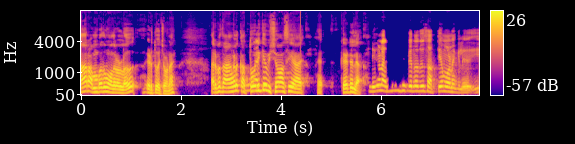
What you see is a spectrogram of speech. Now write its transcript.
ആറ് അമ്പത് മുതലുള്ളത് എടുത്തു വെച്ചോണേ. അതിപ്പോൾ താങ്കൾ കത്തോലിക്ക വിശ്വാസിയായ കേട്ടില്ല. നിങ്ങൾ അന്വേഷിക്കുന്നത് സത്യമാണെങ്കിൽ ഈ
